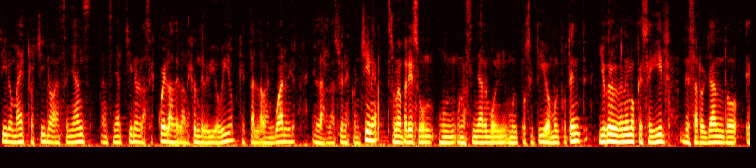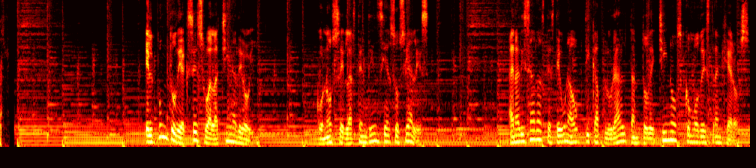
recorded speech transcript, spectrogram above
chinos, maestros chinos a enseñar, a enseñar chino en las escuelas de la región del Biobío, que está en la vanguardia en las relaciones con China. Eso me parece una señal muy, muy positiva, muy potente. Yo creo que tenemos que seguir desarrollando eso. El punto de acceso a la China de hoy. Conoce las tendencias sociales, analizadas desde una óptica plural tanto de chinos como de extranjeros.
